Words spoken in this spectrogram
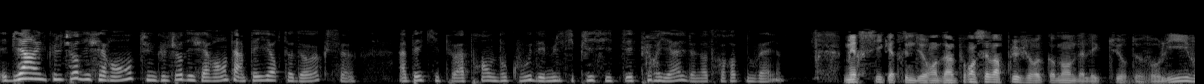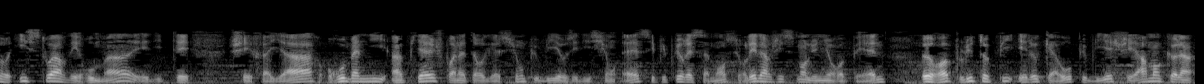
Eh bien, une culture différente, une culture différente, un pays orthodoxe, un pays qui peut apprendre beaucoup des multiplicités plurielles de notre Europe nouvelle. Merci Catherine Durandin. Pour en savoir plus, je recommande la lecture de vos livres. Histoire des Roumains, édité chez Fayard. Roumanie, un piège, point d'interrogation, publié aux éditions S. Et puis plus récemment, sur l'élargissement de l'Union Européenne, Europe, l'utopie et le chaos, publié chez Armand Collin.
